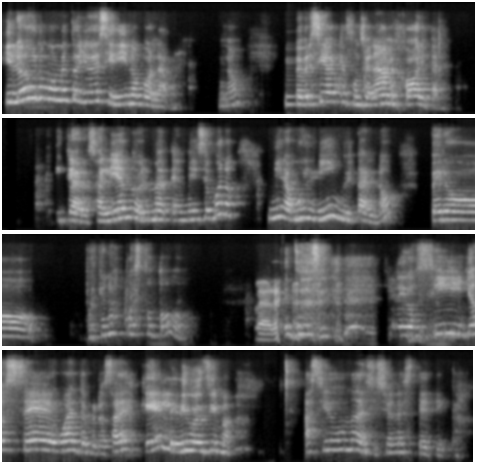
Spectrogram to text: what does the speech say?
Y luego en un momento yo decidí no ponerlo, ¿no? Me parecía que funcionaba mejor y tal. Y claro, saliendo, él me, él me, dice, bueno, mira, muy lindo y tal, ¿no? Pero, ¿por qué no has puesto todo? Claro. Entonces, le digo, sí, yo sé, Walter, pero ¿sabes qué? Le digo encima, ha sido una decisión estética.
